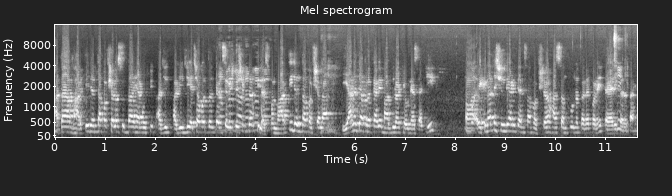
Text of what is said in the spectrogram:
आता भारतीय जनता पक्षाला सुद्धा ह्या गोष्टीत अजित अजितजी याच्याबद्दल त्यांचं विश्लेषण करतीलच. पण भारतीय जनता पक्षाला यानं त्या प्रकारे बाजूला ठेवण्यासाठी एकनाथ शिंदे आणि त्यांचा पक्ष हा संपूर्णपणे तयारी आहे. करत आहे.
